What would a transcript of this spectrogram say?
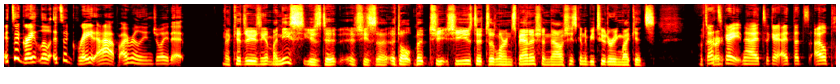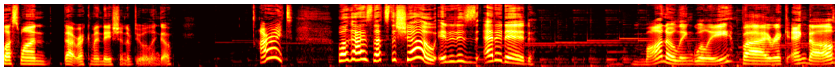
It's a great little, it's a great app. I really enjoyed it. My kids are using it. My niece used it. and She's an adult, but she she used it to learn Spanish, and now she's going to be tutoring my kids. That's, That's great. great. No, it's a great. I, that's I will plus one that recommendation of Duolingo. All right, well, guys, that's the show. It is edited monolingually by Rick Engdahl.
